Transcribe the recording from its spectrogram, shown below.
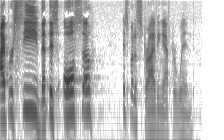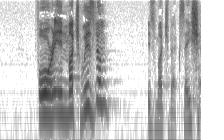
I perceive that this also is but a striving after wind. For in much wisdom is much vexation.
